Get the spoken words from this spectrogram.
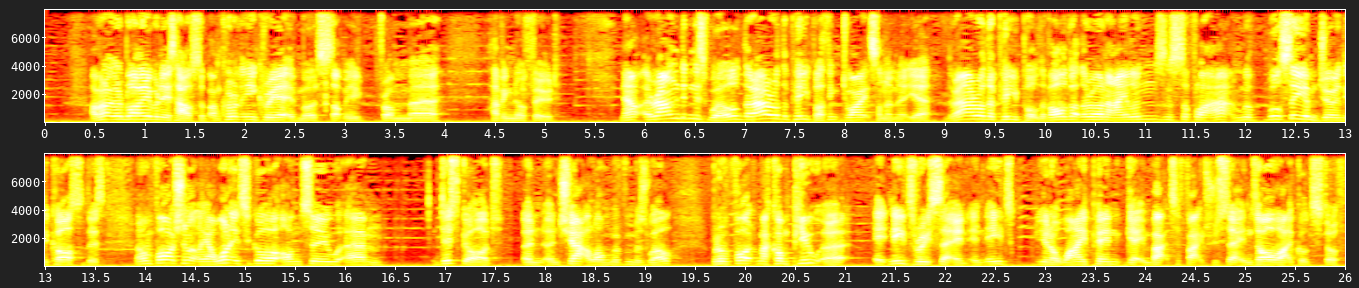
I'm not going to blow anybody's house up. I'm currently in creative mode to stop me from uh, having no food. Now, around in this world, there are other people. I think Dwight's on a minute, yeah. There are other people. They've all got their own islands and stuff like that, and we'll, we'll see them during the course of this. Now, unfortunately, I wanted to go onto um, Discord and, and chat along with them as well, but unfortunately, my computer, it needs resetting. It needs, you know, wiping, getting back to factory settings, all that good stuff,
